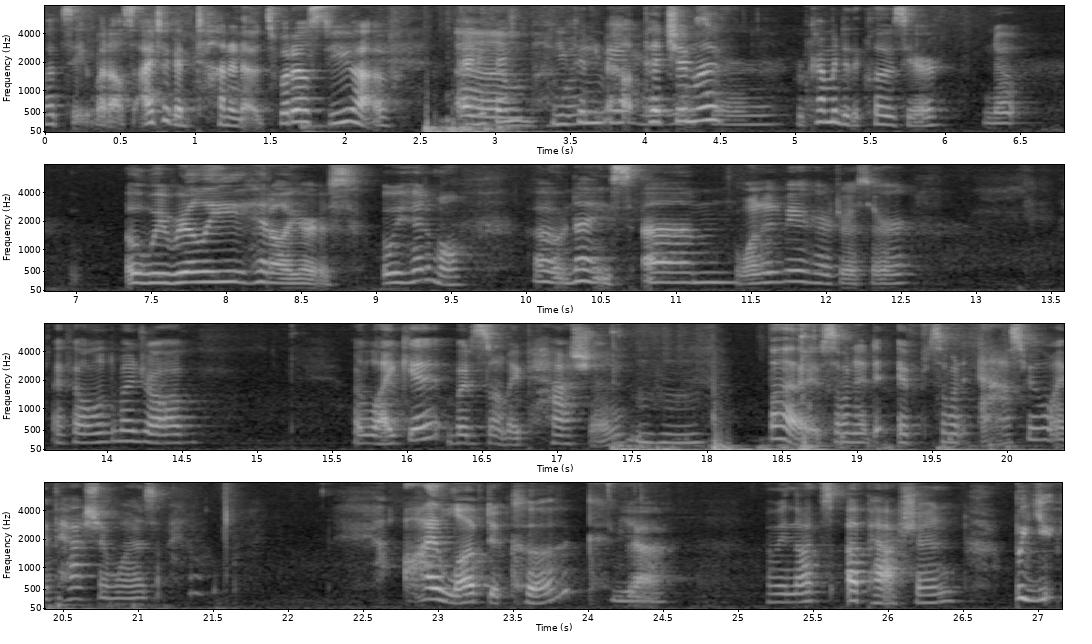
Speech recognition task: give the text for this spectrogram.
let's see what else. I took a ton of notes. What else do you have? Anything Um, you can to be a help pitch in with? We're coming to the close here. Nope. Oh, we really hit all yours. We hit them all. Oh, nice. Um, I wanted to be a hairdresser. I fell into my job. I like it, but it's not my passion. mhm. But if someone had, if someone asked me what my passion was, I don't. I love to cook. yeah. I mean, that's a passion. But you,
